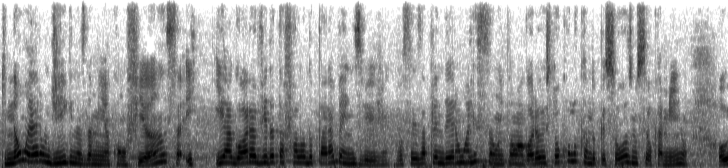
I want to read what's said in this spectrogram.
que não eram dignas da minha confiança e, e agora a vida está falando parabéns, Virgem. Vocês aprenderam a lição, então agora eu estou colocando pessoas no seu caminho, ou,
